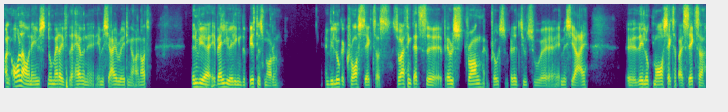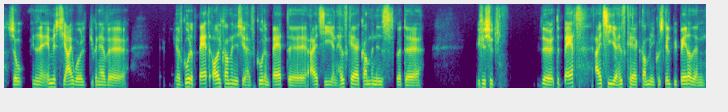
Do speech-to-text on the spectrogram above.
on all our names, no matter if they have an uh, MSCI rating or not. Then we are evaluating the business model and we look across sectors. So I think that's a very strong approach relative to uh, MSCI. Uh, they look more sector by sector. So in the MSCI world, you can have a uh, you have good and bad oil companies, you have good and bad uh, IT and healthcare companies. But if you should the, the bad IT or healthcare company could still be better than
